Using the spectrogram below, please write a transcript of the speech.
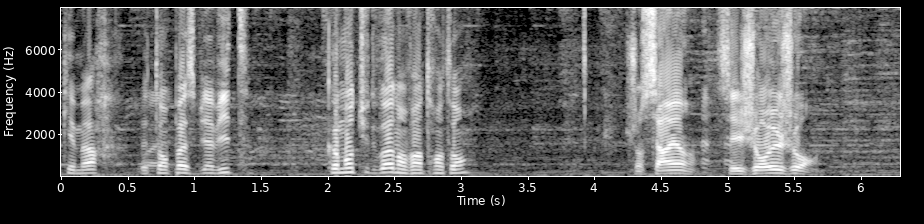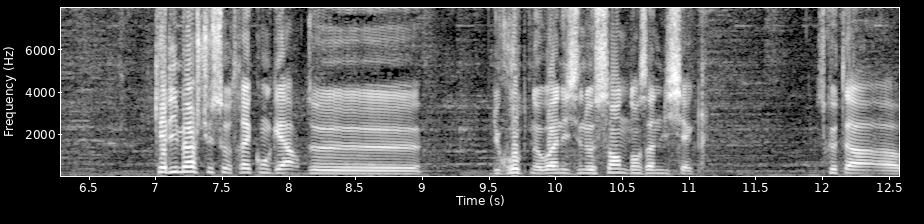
Kemar. Le temps passe bien vite. Comment tu te vois dans 20-30 ans? J'en sais rien, c'est jour le jour. Quelle image tu souhaiterais qu'on garde du groupe No One is Innocent dans un demi-siècle? Est-ce que tu as. Euh,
